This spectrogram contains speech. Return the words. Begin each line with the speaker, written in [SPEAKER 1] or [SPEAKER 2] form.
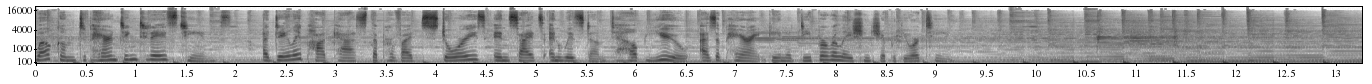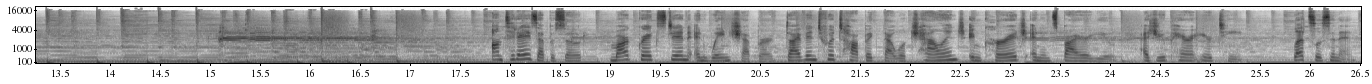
[SPEAKER 1] Welcome to Parenting Today's Teens, a daily podcast that provides stories, insights, and wisdom to help you as a parent gain a deeper relationship with your teen. On today's episode, Mark Gregston and Wayne Shepherd dive into a topic that will challenge, encourage, and inspire you as you parent your teen. Let's listen in.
